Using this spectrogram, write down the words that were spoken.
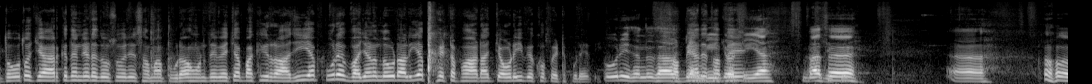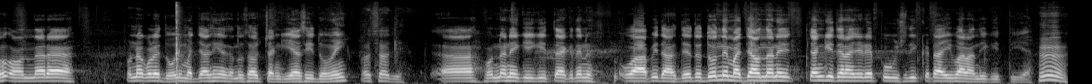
ਦੋ ਤੋਂ ਚਾਰ ਕੁ ਦਿਨ ਜਿਹੜੇ 200 ਜੇ ਸਮਾਂ ਪੂਰਾ ਹੋਣ ਦੇ ਵਿੱਚ ਆ ਬਾਕੀ ਰਾਜੀ ਆ ਪੂਰੇ ਵਜਨ ਲੋਡ ਵਾਲੀ ਆ ਫਿੱਟ ਫਾਟ ਆ ਚੌੜੀ ਵੇਖੋ ਪਿੱਠ ਪੁੜੇ ਦੀ। ਪੂਰੀ ਸੰਧੂ ਸਾਹਿਬ ਚੰਗੀ। ਝੋਟੀ ਆ। ਬਸ ਓਨਰ ਉਹਨਾਂ ਕੋਲੇ ਦੋ ਹੀ ਮੱਝਾਂ ਸੀਗੀਆਂ ਸੰਧੂ ਸਾਹਿਬ ਚੰਗੀਆਂ ਸੀ ਦੋਵੇਂ ਹੀ। ਅੱਛਾ ਜੀ। ਉਹਨਾਂ ਨੇ ਕੀ ਕੀਤਾ? ਇੱਕ ਦਿਨ ਉਹ ਆਪ ਹੀ ਦੱਸਦੇ ਤੇ ਦੋਨੇ ਮੱਝਾਂ ਉਹਨਾਂ ਨੇ ਚੰਗੀ ਤਰ੍ਹਾਂ ਜਿਹੜੇ ਪੂਛ ਦੀ ਕਟਾਈ ਵਾਲਾਂ ਦੀ ਕੀਤੀ ਆ। ਹੂੰ।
